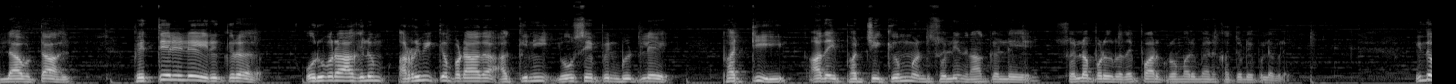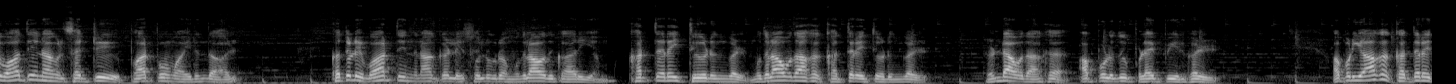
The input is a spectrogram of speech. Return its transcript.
இல்லாவிட்டால் பெத்தேலிலே இருக்கிற ஒருவராகிலும் அறிவிக்கப்படாத அக்கினி யோசேப்பின் வீட்டிலே பற்றி அதை பட்சிக்கும் என்று சொல்லி இந்த நாட்களிலே சொல்லப்படுகிறதை பார்க்கிறோம். அருமையான கத்துடைய பிள்ளைகளை இந்த வார்த்தையை நாங்கள் சற்று பார்ப்போமா இருந்தால் கத்துடைய வார்த்தை இந்த நாட்களிலே சொல்லுகிற முதலாவது காரியம் கர்த்தரை தேடுங்கள். முதலாவதாக கர்த்தரை தேடுங்கள். ரெண்டாவதாக அப்பொழுது பிழைப்பீர்கள். அப்படியாக கத்தரை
